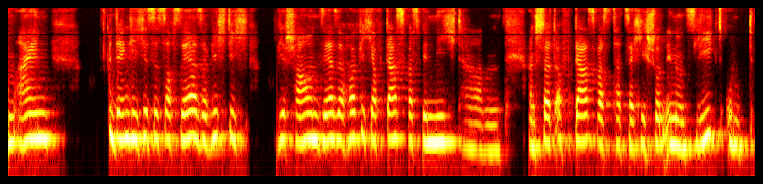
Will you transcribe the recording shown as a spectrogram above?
zum einen denke ich, ist es auch sehr, sehr wichtig, wir schauen sehr, sehr häufig auf das, was wir nicht haben, anstatt auf das, was tatsächlich schon in uns liegt. Und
